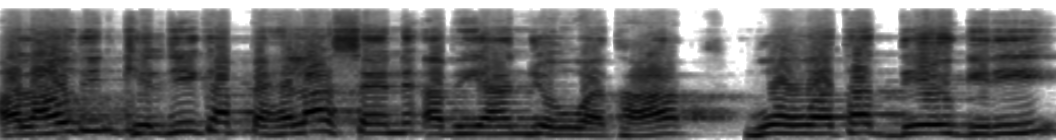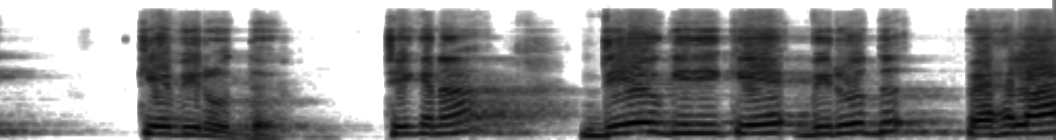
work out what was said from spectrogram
अलाउद्दीन खिलजी का पहला सैन्य अभियान जो हुआ था, वो हुआ था देवगिरी के विरुद्ध। ठीक है ना? देवगिरी के विरुद्ध पहला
